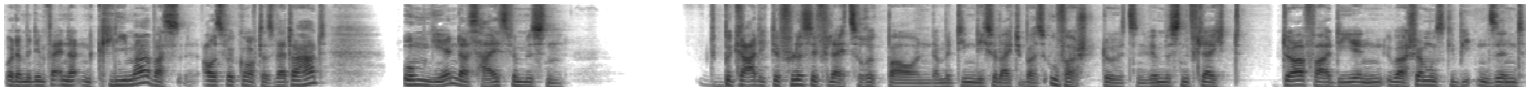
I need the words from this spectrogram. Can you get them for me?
oder mit dem veränderten Klima, was Auswirkungen auf das Wetter hat, umgehen. Das heißt, wir müssen begradigte Flüsse vielleicht zurückbauen, damit die nicht so leicht übers Ufer stürzen. Wir müssen vielleicht Dörfer, die in Überschwemmungsgebieten sind,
